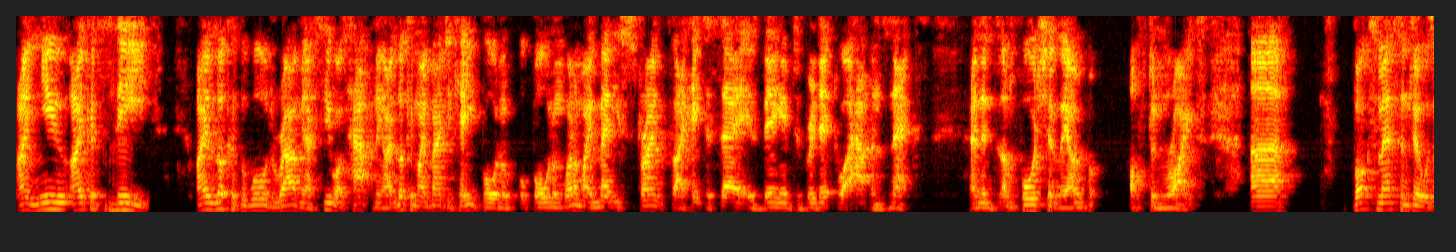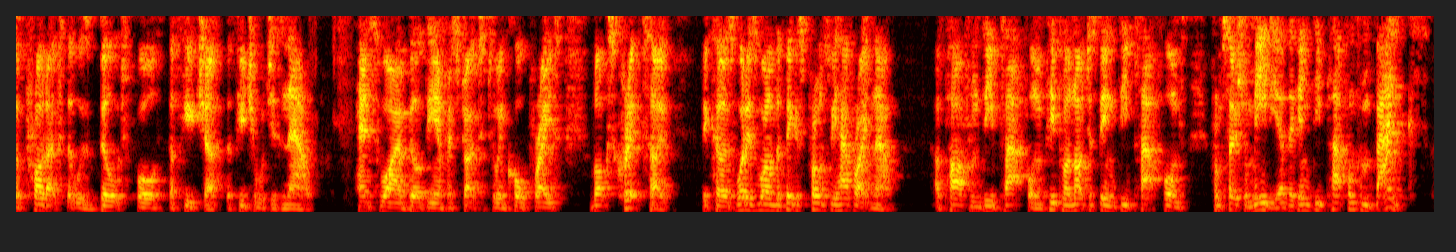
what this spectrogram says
I knew I could mm-hmm. see. I look at the world around me. I see what's happening. I look at my magic eight ball and, ball, and one of my many strengths, I hate to say it, is being able to predict what happens next. And it's, unfortunately, I'm often right. Uh, Vox Messenger was a product that was built for the future, the future which is now. Hence why I built the infrastructure to incorporate Vox Crypto. Because what is one of the biggest problems we have right now? Apart from deplatforming, people are not just being deplatformed from social media, they're getting deplatformed from banks.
